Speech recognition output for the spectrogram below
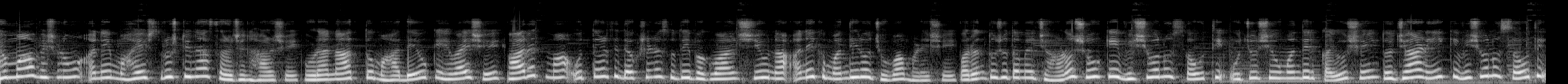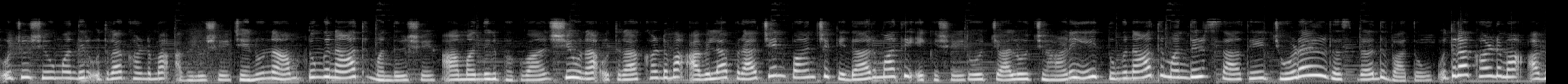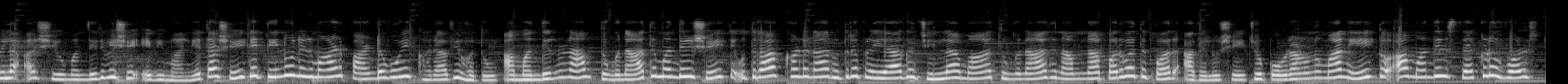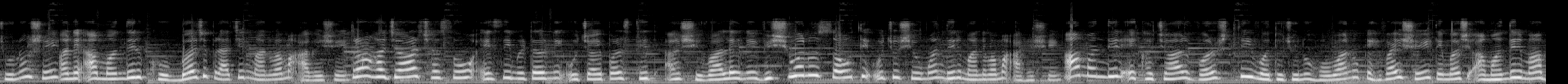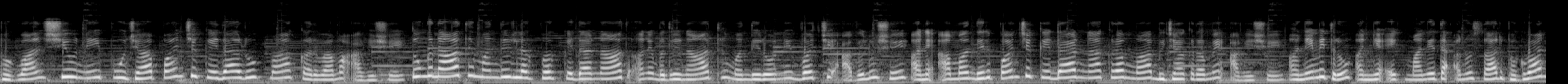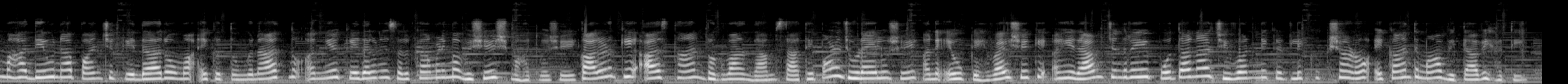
બ્રહ્મા, વિષ્ણુ અને મહેશ સૃષ્ટિના સર્જનહાર છે. ભોળાનાથ તો મહાદેવ કહેવાય છે. ભારતમાં ઉત્તરથી દક્ષિણ સુધી ભગવાન શિવના અનેક મંદિરો જોવા મળે છે. પરંતુ શું તમે જાણો છો કે વિશ્વનું સૌથી ઊંચું શિવ મંદિર કયું છે, તો જાણીએ કે વિશ્વનું સૌથી ઊંચું શિવ મંદિર ઉત્તરાખંડમાં આવેલું છે, જેનું નામ તુંગનાથ મંદિર છે. આ મંદિર ભગવાન શિવના ઉત્તરાખંડમાં આવેલા પ્રાચીન પંચ કેદારમાંથી એક છે. તો ચાલો જાણીએ તુંગનાથ મંદિર સાથે જોડાયેલ રસપ્રદ વાતો. ઉત્તરાખંડમાં આવેલા આ શિવ મંદિર વિશે એવી માન્યતા છે કે તેનું નિર્માણ પાંડવોએ કરાવ્યું હતું. આ મંદિરનું નામ તુંગનાથ મંદિર છે. તે ઉત્તરાખંડના રુદ્રપ્રયાગ જિલ્લામાં તુંગનાથ નામના પર્વત પર આવેલું છે. જો પૌરાણોનું માનીએ તો આ મંદિર સેંકડો વર્ષ જૂનું છે અને આ મંદિર ખૂબ જ પ્રાચીન માનવામાં આવે છે. ત્રણ હજાર છસો એસી મીટરની ઊંચાઈ પર સ્થિત આ શિવાલયને વિશ્વનું સૌથી ઊંચું શિવ મંદિર માનવામાં આવે છે. આ મંદિર એક હજાર વર્ષથી વધુ જૂનું હોવાનું કહેવાય છે, તેમજ આ મંદિરમાં ભગવાન શિવની પૂજા પંચ કેદાર રૂપમાં કરવામાં આવી છે. તુંગનાથ મંદિર લગભગ કેદારનાથ અને બદ્રીનાથ મંદિરોની વચ્ચે આવેલું છે અને આ મંદિર પંચ કેદારના ક્રમમાં બીજા ક્રમે આવે છે. અને મિત્રો, અન્ય એક માન્યતા અનુસાર ભગવાન મહાદેવના પંચ કેદારોમાં એક તુંગનાથનું અન્ય કેદારોની સરખામણીમાં વિશેષ મહત્વ છે. કારણ કે આ સ્થાન ભગવાન રામ સાથે પણ જોડાયેલું છે અને એવું કહેવાય છે કે અહીં રામચંદ્રએ પોતાના જીવનની કેટલીક ક્ષણો એકાંતમાં વિતાવી હતી.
